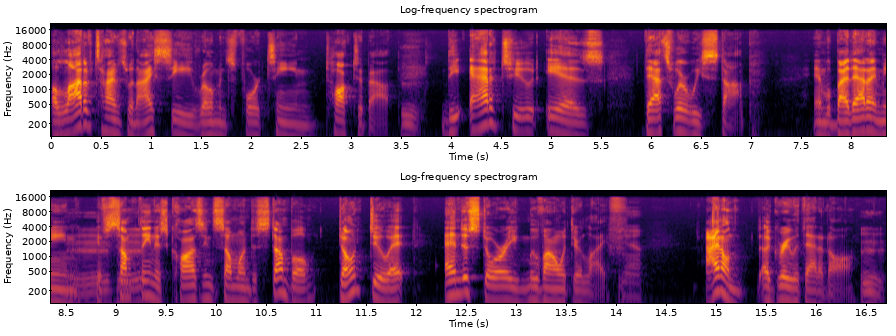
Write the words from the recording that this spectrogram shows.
a lot of times when I see Romans 14 talked about, the attitude is that's where we stop. And by that I mean, if mm-hmm. something is causing someone to stumble, don't do it. End of story, move on with your life. Yeah. I don't agree with that at all. Mm.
